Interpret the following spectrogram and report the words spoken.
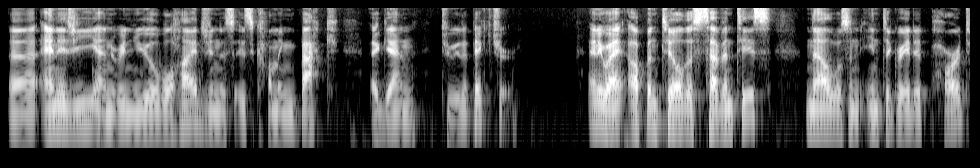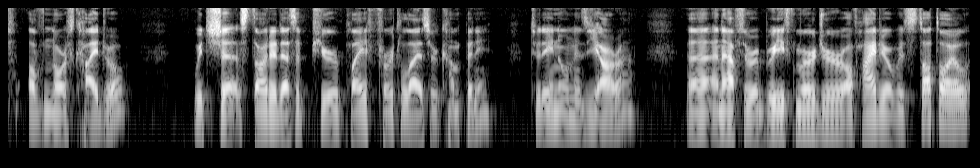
uh, energy and renewable hydrogen is, is coming back again to the picture. Anyway, up until the 70s, Nel was an integrated part of Norsk Hydro, which uh, started as a pure play fertilizer company, today known as Yara. Uh, and after a brief merger of Hydro with Statoil,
